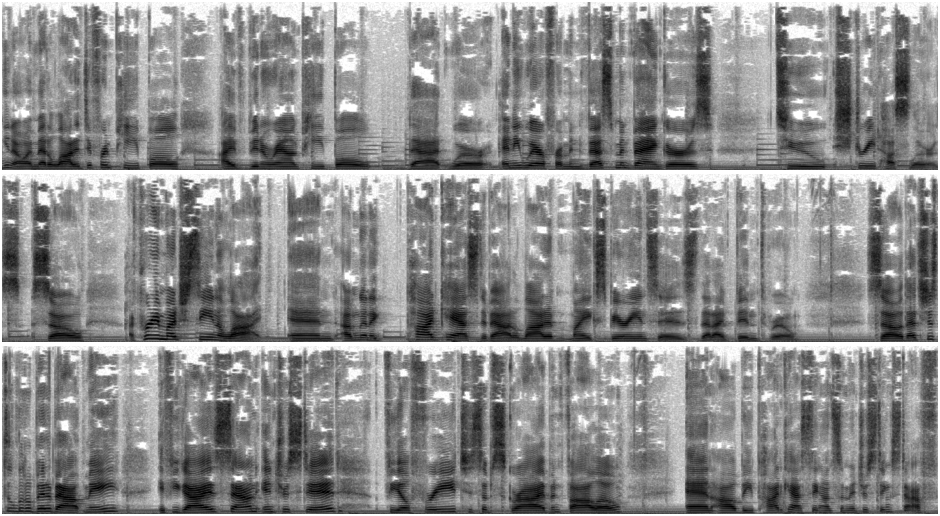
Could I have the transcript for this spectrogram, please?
you know, I met a lot of different people. I've been around people that were anywhere from investment bankers to street hustlers. So, I've pretty much seen a lot. And I'm going to podcast about a lot of my experiences that I've been through. So that's just a little bit about me. If you guys sound interested, feel free to subscribe and follow, and I'll be podcasting on some interesting stuff.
